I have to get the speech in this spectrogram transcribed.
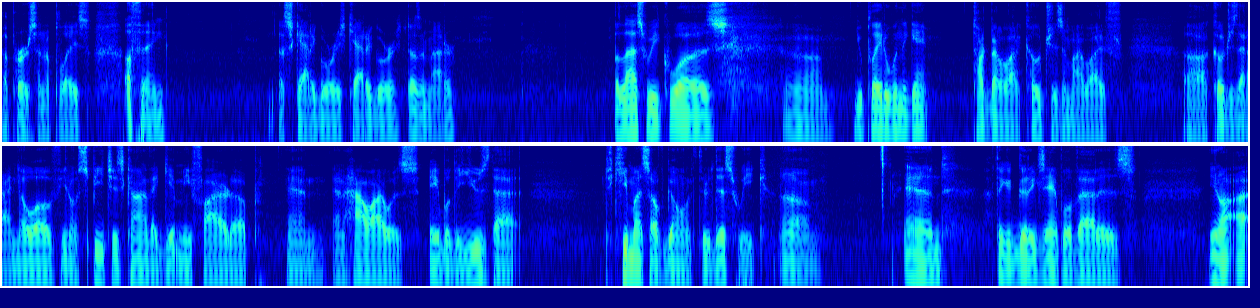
a person, a place, a thing, a category's category, doesn't matter. But last week was um, you play to win the game. Talked about a lot of coaches in my life, uh, coaches that I know of. You know, speeches kind of that get me fired up, and and how I was able to use that to keep myself going through this week. Um, and I think a good example of that is, you know, I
